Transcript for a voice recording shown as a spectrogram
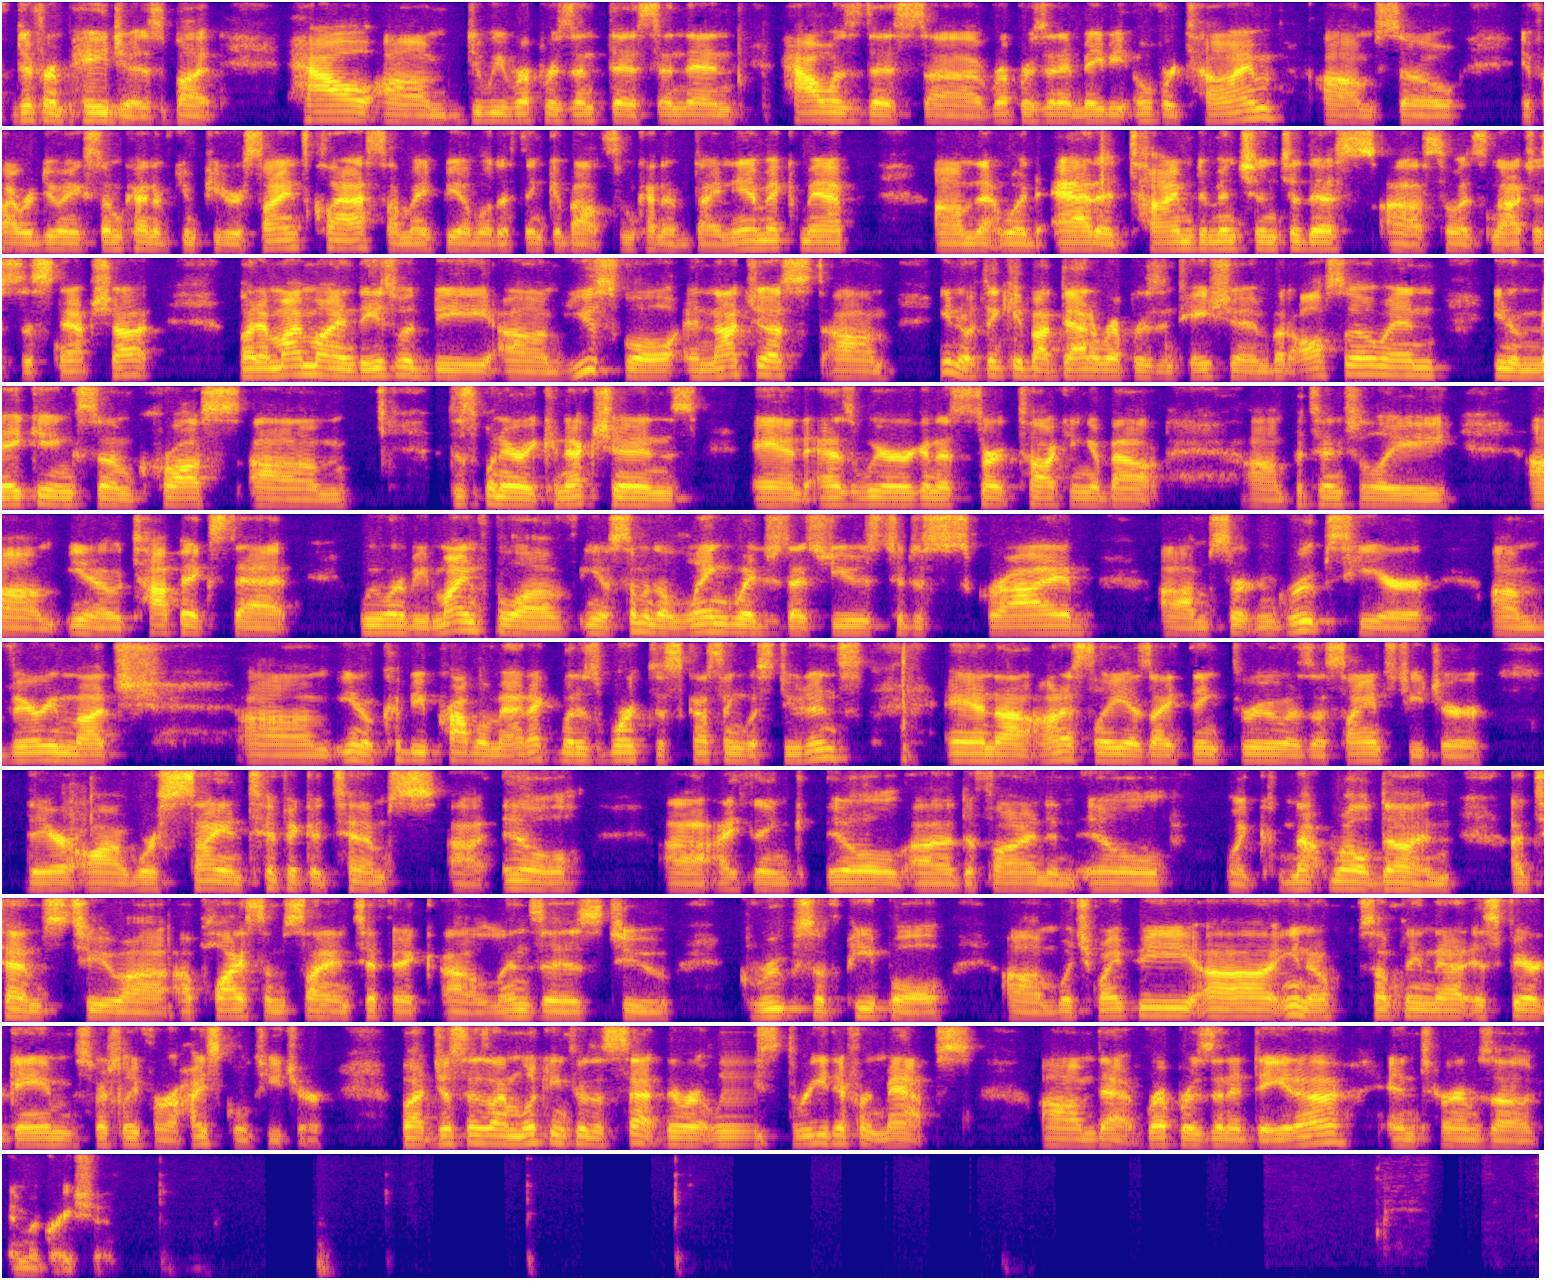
different pages, but how um, do we represent this? And then how is this uh, represented maybe over time? Um, so if I were doing some kind of computer science class, I might be able to think about some kind of dynamic map um, that would add a time dimension to this uh, so it's not just a snapshot. But in my mind, these would be um, useful and not just, um, you know, thinking about data representation, but also in, you know, making some cross um, disciplinary connections. And as we're going to start talking about um, potentially, um, you know, topics that we want to be mindful of. You know, some of the language that's used to describe um, certain groups here um, very much, um, you know, could be problematic, but is worth discussing with students. And uh, honestly, as I think through as a science teacher, there are were scientific attempts, uh, ill, uh, I think, ill uh, defined and ill like not well done attempts to uh, apply some scientific uh, lenses to groups of people um, which might be uh, you know something that is fair game, especially for a high school teacher. But just as I'm looking through the set, there are at least three different maps um, that represented data in terms of immigration.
